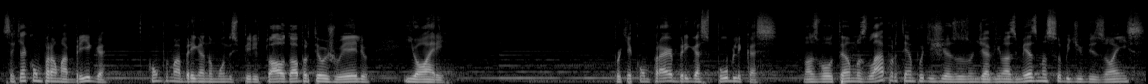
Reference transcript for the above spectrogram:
Você quer comprar uma briga? Compre uma briga no mundo espiritual, dobra o teu joelho e ore. Porque comprar brigas públicas, nós voltamos lá para o tempo de Jesus, onde haviam as mesmas subdivisões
